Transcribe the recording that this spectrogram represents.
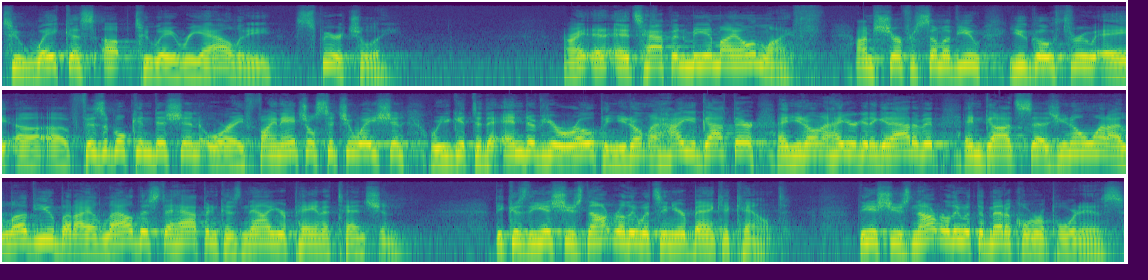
to wake us up to a reality spiritually. All right? It's happened to me in my own life. I'm sure for some of you, you go through a, a, physical condition or a financial situation where you get to the end of your rope and you don't know how you got there and you don't know how you're going to get out of it. And God says, You know what? I love you, but I allowed this to happen because now you're paying attention. Because the issue is not really what's in your bank account. The issue is not really what the medical report is.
